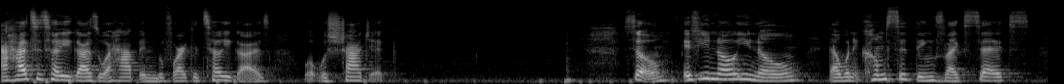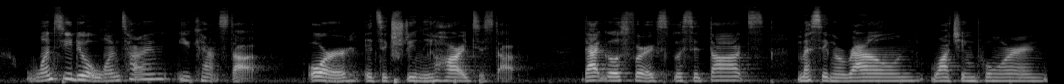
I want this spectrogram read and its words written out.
I had to tell you guys what happened before I could tell you guys what was tragic. So, if you know, you know that when it comes to things like sex, once you do it one time, you can't stop, or it's extremely hard to stop. That goes for explicit thoughts, messing around, watching porn,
